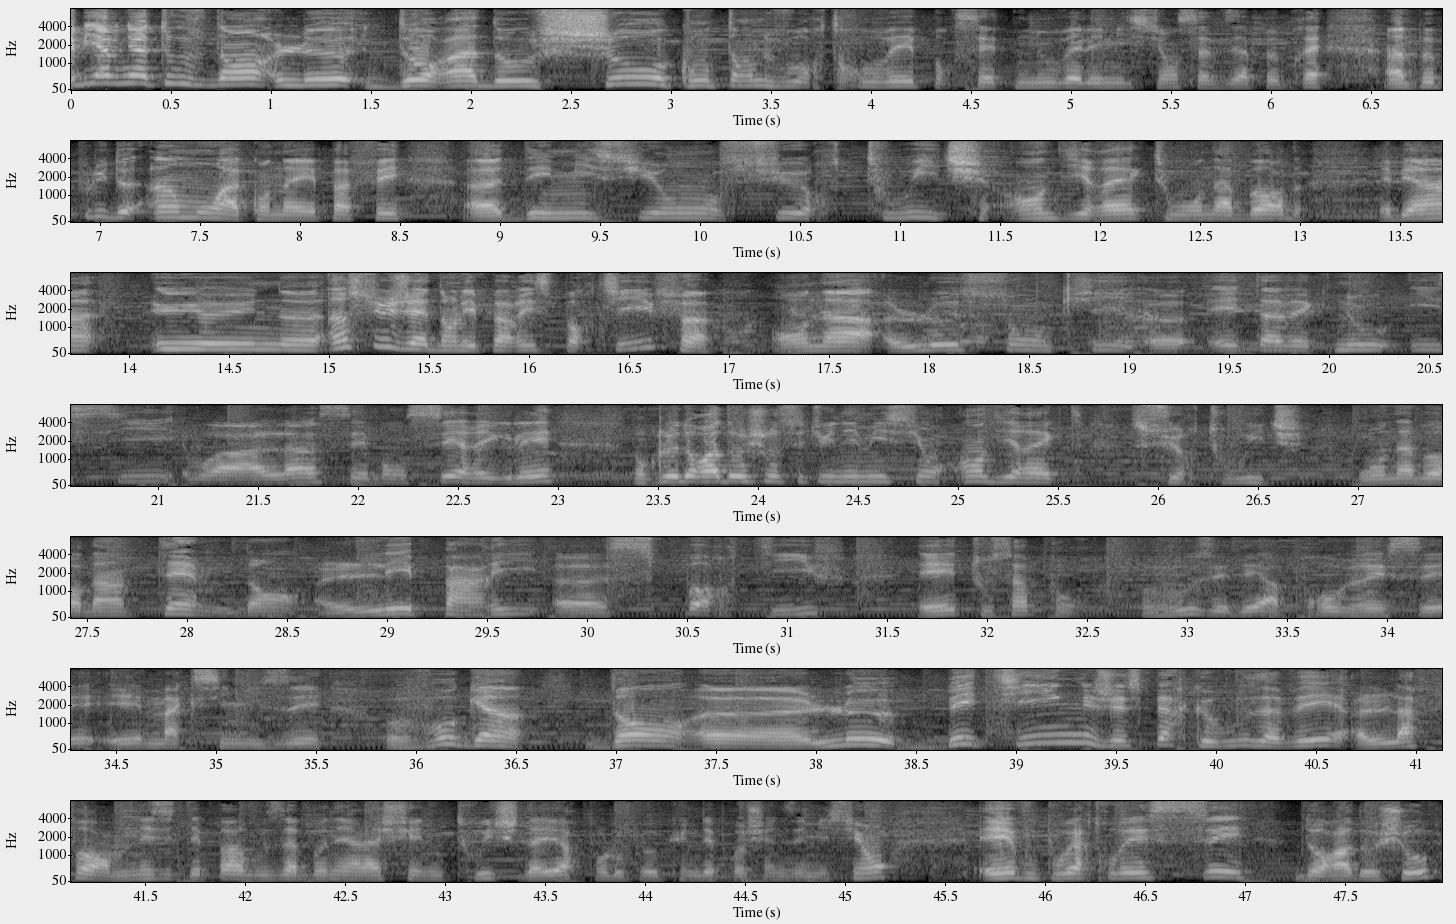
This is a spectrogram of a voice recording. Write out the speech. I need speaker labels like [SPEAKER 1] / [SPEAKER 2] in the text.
[SPEAKER 1] Et bienvenue à tous dans le Dorado Show. Content de vous retrouver pour cette nouvelle émission. Ça faisait à peu près un peu plus de un mois qu'on n'avait pas fait euh, d'émission sur Twitch en direct où on aborde eh bien, un sujet dans les paris sportifs. On a le son qui euh, est avec nous ici. Voilà, c'est bon, c'est réglé. Donc le Dorado Show, c'est une émission en direct sur Twitch où on aborde un thème dans les paris euh, sportifs et tout ça pour vous aider à progresser et maximiser vos gains dans euh, le betting. J'espère que vous avez la forme. N'hésitez pas à vous abonner à la chaîne Twitch d'ailleurs pour louper aucune des prochaines émissions. Et vous pouvez retrouver ces Dorado Show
